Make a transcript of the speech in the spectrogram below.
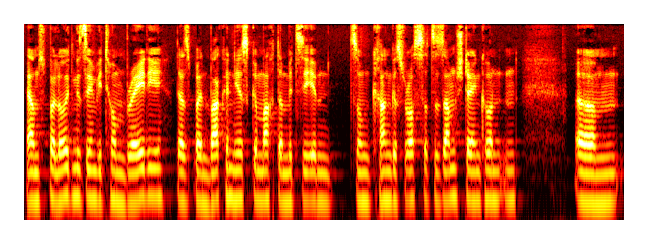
Wir haben es bei Leuten gesehen wie Tom Brady, der es bei den Buccaneers gemacht, damit sie eben so ein krankes Roster zusammenstellen konnten. Ähm,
